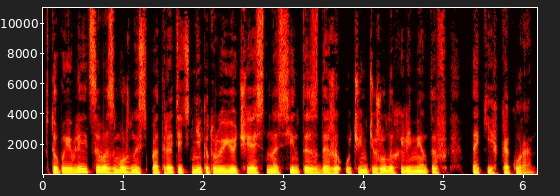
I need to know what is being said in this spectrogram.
что появляется возможность потратить некоторую ее часть на синтез даже очень тяжелых элементов, таких как уран.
